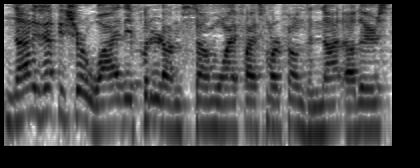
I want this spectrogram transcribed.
not exactly sure why they put it on some Wi-Fi smartphones and not others.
